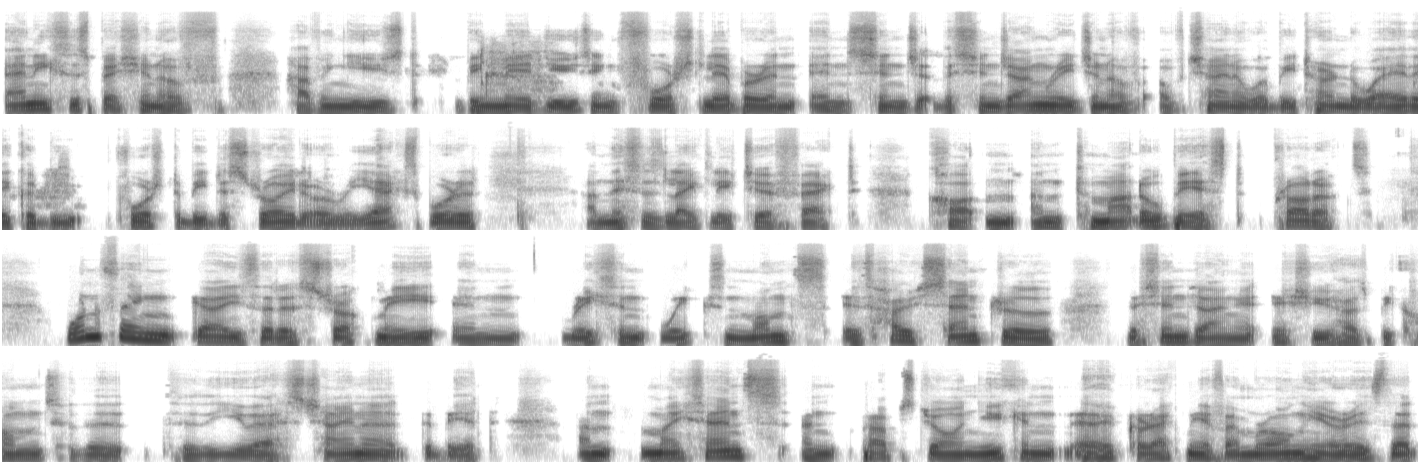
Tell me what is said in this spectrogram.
any suspicion of having used being made using forced labor in, in Xinjiang, the Xinjiang region of, of China will be turned away. They could be forced to be destroyed or re exported. And this is likely to affect cotton and tomato based products. One thing, guys, that has struck me in recent weeks and months is how central the Xinjiang issue has become to the to the U.S.-China debate. And my sense, and perhaps John, you can uh, correct me if I'm wrong here, is that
